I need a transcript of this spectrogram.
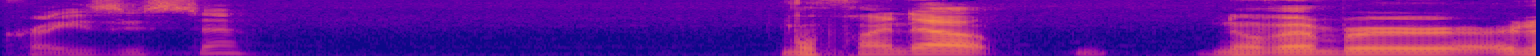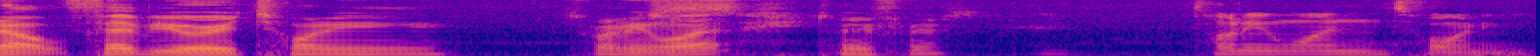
crazy stuff. We'll find out November or no February twenty twenty what twenty first. Twenty one twenty.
